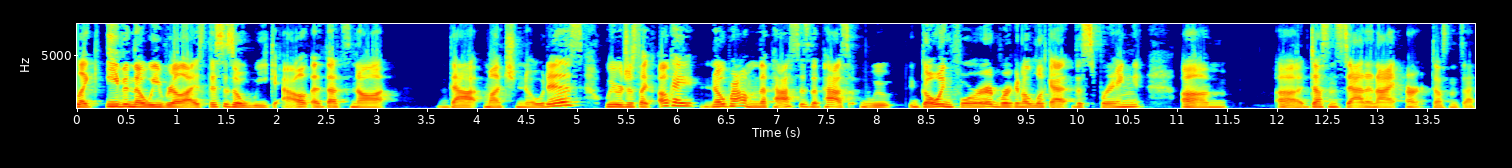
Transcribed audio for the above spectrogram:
like even though we realized this is a week out, that that's not that much notice we were just like okay no problem the past is the past we going forward we're going to look at the spring um uh, Dustin's dad and I, or Dustin's dad,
